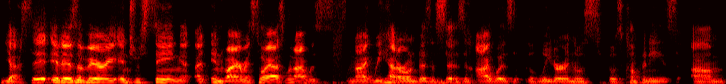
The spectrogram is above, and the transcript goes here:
yes. It, it is a very interesting uh, environment. So as when i was when i we had our own businesses and i was the leader in those those companies um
